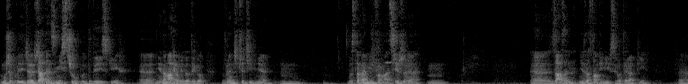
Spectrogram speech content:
muszę powiedzieć, że żaden z mistrzów buddyjskich nie namawiał mnie do tego. Wręcz przeciwnie. mm, Dostawałem informację, że mm, e, zazen nie zastąpi mi psychoterapii e,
